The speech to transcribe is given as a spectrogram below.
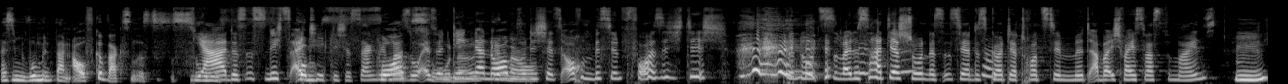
weiß nicht, womit man aufgewachsen ist. Das ist so ja, das ist nichts Alltägliches, sagen wir mal so. Also entgegen der Norm genau. würde ich jetzt auch ein bisschen vorsichtig benutzen, weil das hat ja schon, das ist ja, das gehört ja trotzdem mit, aber ich weiß, was du meinst. Mhm.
